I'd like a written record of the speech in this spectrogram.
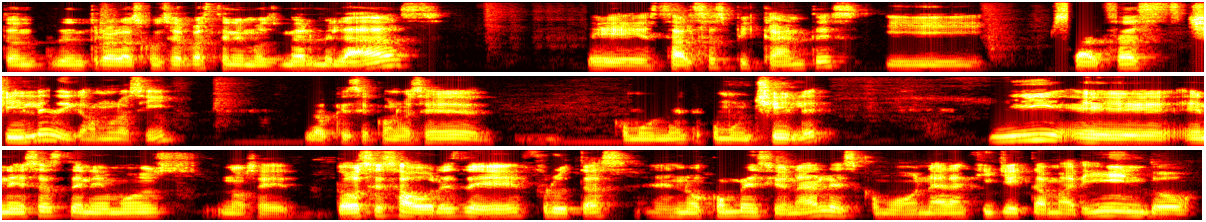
dentro de las conservas tenemos mermeladas, eh, salsas picantes y salsas chile, digámoslo así, lo que se conoce comúnmente como un chile. Y eh, en esas tenemos, no sé, 12 sabores de frutas no convencionales como naranjilla y tamarindo,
